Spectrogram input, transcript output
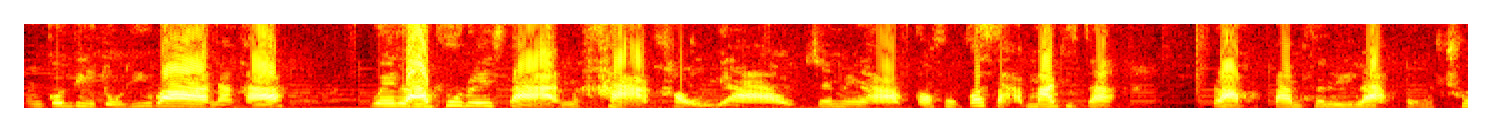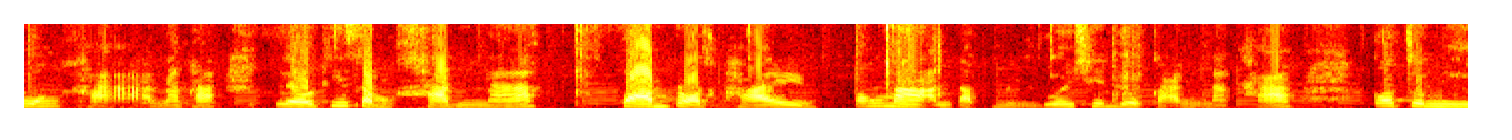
มันก็ดีตรงที่ว่านะคะ เวลาผู้โดยสารขาเขายาวใช่ไหมคะก็เขาก็สามารถที่จะปรับตามสรีระของช่วงขานะคะ แล้วที่สำคัญนะ ความปลอดภัยต้องมาอันดับหนึ่งด้วยเช่นเดียวกันนะคะ ก็จะมี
